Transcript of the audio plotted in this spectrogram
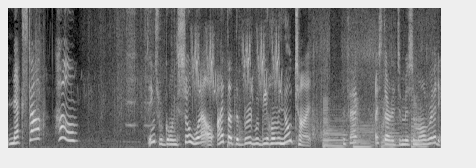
Next stop, home. Things were going so well, I thought the bird would be home in no time. In fact, I started to miss him already.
